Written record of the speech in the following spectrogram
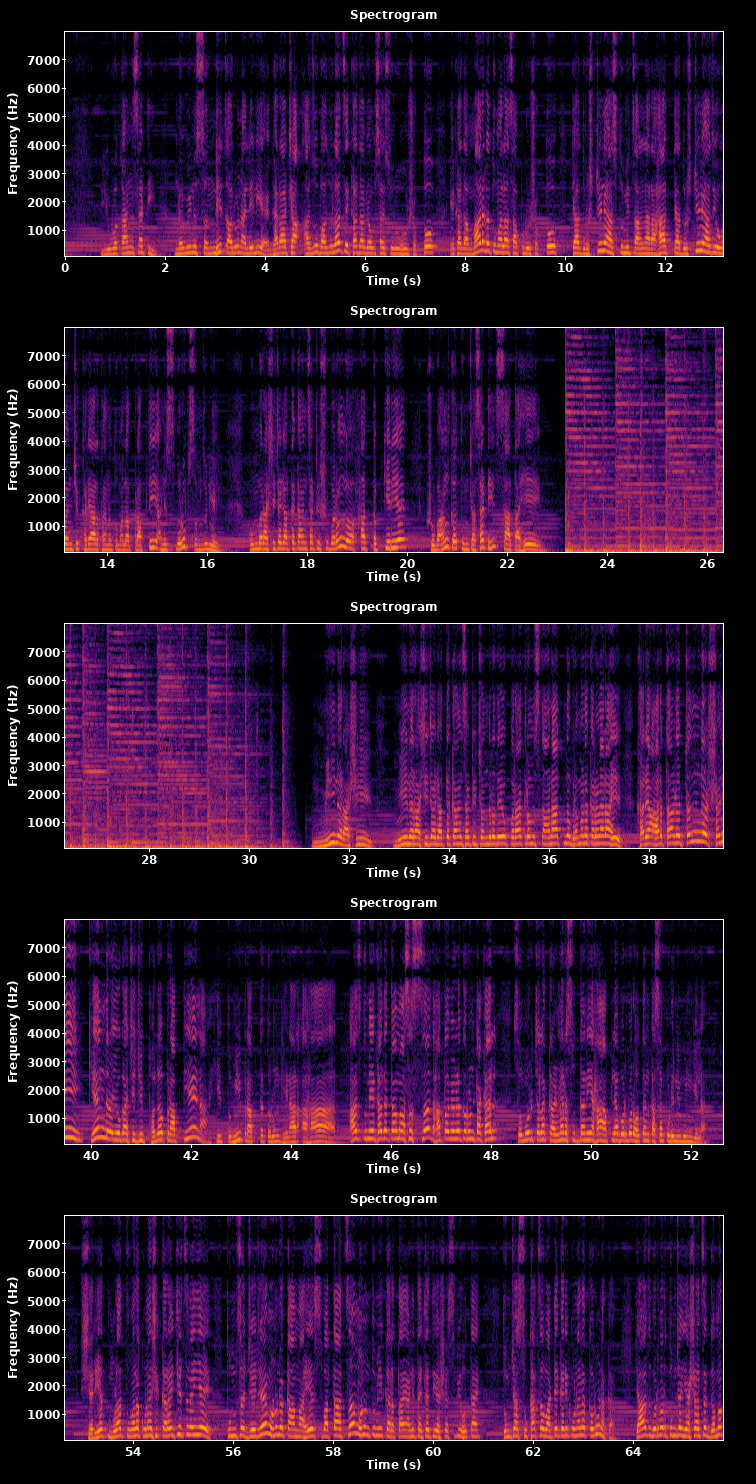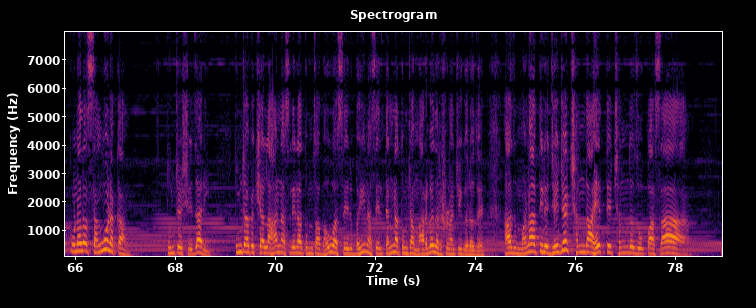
युवकांसाठी नवीन संधी चालून आलेली आहे. घराच्या आजूबाजूलाच एखादा व्यवसाय सुरू होऊ शकतो. एखादा मार्ग तुम्हाला सापडू शकतो. त्या दृष्टीने आज तुम्ही चालणार आहात. त्या दृष्टीने आज योगांची खऱ्या अर्थानं तुम्हाला प्राप्ती आणि स्वरूप समजून येईल. कुंभ राशीच्या जातकांसाठी शुभ रंग हा तपकिरी आहे. शुभ अंक तुमच्यासाठी सात आहे. मीन राशी. मीन राशीच्या जातकांसाठी चंद्रदेव पराक्रम स्थानातनं भ्रमण करणार आहे. खऱ्या अर्थानं चंद्र शनी केंद्र योगाची जी फलप्राप्ती आहे ना ही तुम्ही प्राप्त करून घेणार आहात. आज तुम्ही एखादं काम असं सहज हातावेगळं करून टाकाल समोरच्याला कळणार सुद्धा नाही हा आपल्या बरोबर होता कसा पुढे निघून गेला. शर्यत मुळात तुम्हाला कुणाशी करायचीच नाहीये. तुमचं जे जे म्हणून काम आहे स्वतःचं म्हणून तुम्ही करताय आणि त्याच्यात यशस्वी होताय. तुमच्या सुखाचं वाटेकरी कोणाला करू नका. त्याचबरोबर तुमच्या यशाचं गमक कोणाला सांगू नका. तुमचे शेजारी तुमच्यापेक्षा लहान असलेला तुमचा भाऊ असेल बहीण असेल त्यांना तुमच्या मार्गदर्शनाची गरज आहे. आज मनातील जे जे छंद आहेत ते छंद जोपासा.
